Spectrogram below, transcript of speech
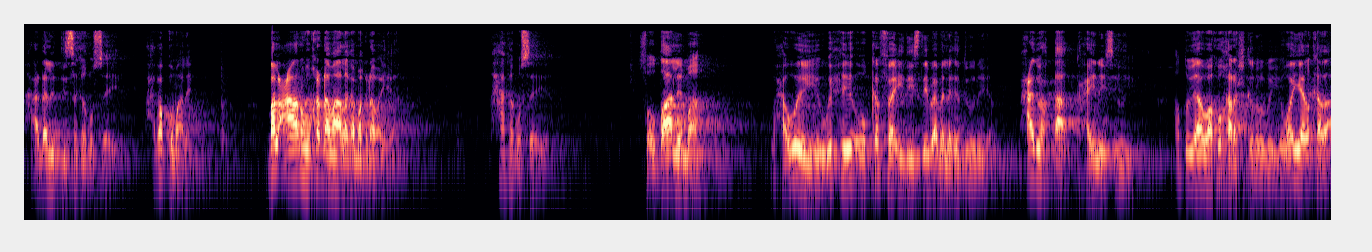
Maxaa dhalidiisa ka quseeya? Waxba kuma leh. Bal caanuhu ka dhamaa laga magdhabaya maxaa ka quseeya? Sawdaalima waxa weeye wixii uu ka faa'iidaystay baaba laga doonaya maxaad u kaxaynaysa wey hadduu yaha waa ku kharash garoobayo waa yeelkada.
